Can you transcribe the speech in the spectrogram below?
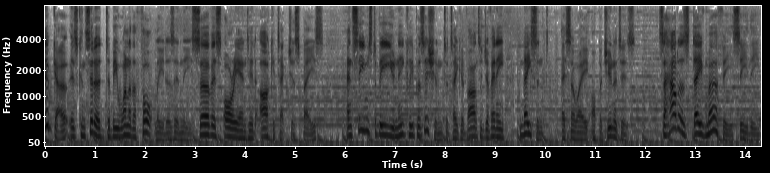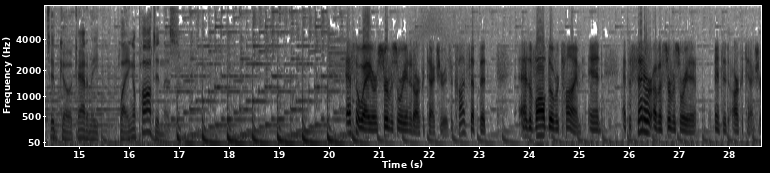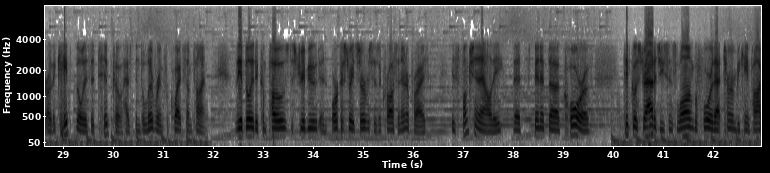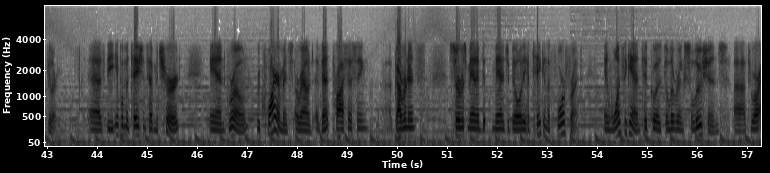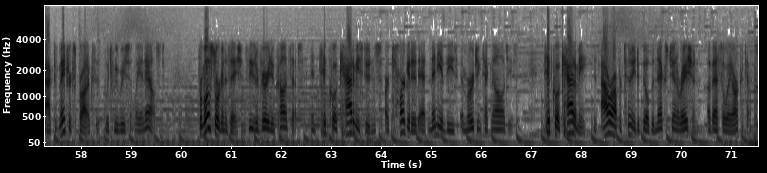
TIBCO is considered to be one of the thought leaders in the service oriented architecture space and seems to be uniquely positioned to take advantage of any nascent SOA opportunities. So, how does Dave Murphy see the TIBCO Academy playing a part in this? SOA, or service oriented architecture, is a concept that has evolved over time, and at the center of a service oriented architecture are the capabilities that TIBCO has been delivering for quite some time. The ability to compose, distribute, and orchestrate services across an enterprise is functionality that's been at the core of TIBCO strategy since long before that term became popular. As the implementations have matured and grown, requirements around event processing, uh, governance, service man- manageability have taken the forefront and once again, TIBCO is delivering solutions uh, through our Active Matrix products, which we recently announced. For most organizations, these are very new concepts, and TIBCO Academy students are targeted at many of these emerging technologies. TIBCO Academy is our opportunity to build the next generation of SOA architects.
